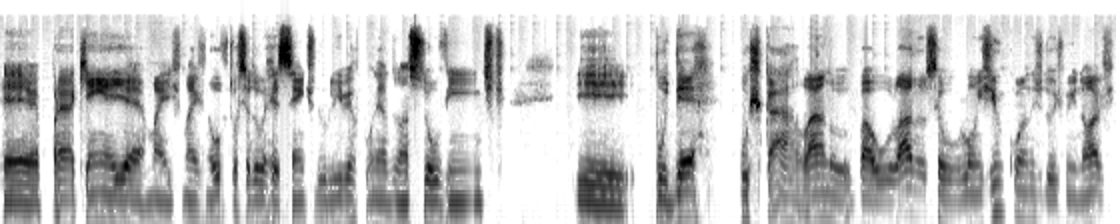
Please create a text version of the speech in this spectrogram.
É, para quem aí é mais, mais novo, torcedor recente do Liverpool, né, dos nossos ouvintes, e puder buscar lá no baú, lá no seu longínquo ano de 2009,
